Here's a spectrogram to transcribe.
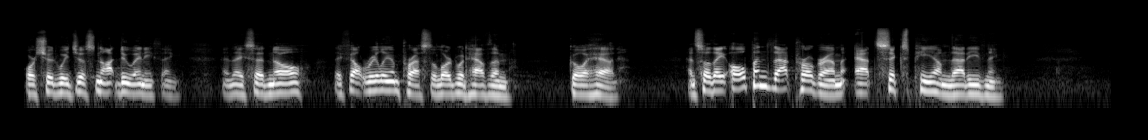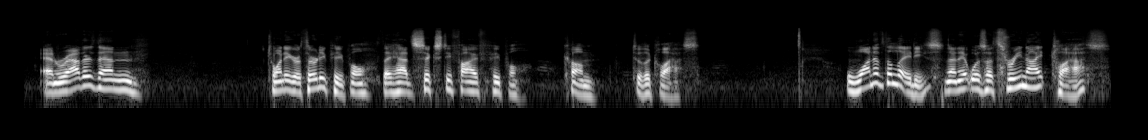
or should we just not do anything? And they said, No. They felt really impressed the Lord would have them go ahead. And so they opened that program at 6 p.m. that evening. And rather than 20 or 30 people, they had 65 people come to the class. One of the ladies, and it was a three night class,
